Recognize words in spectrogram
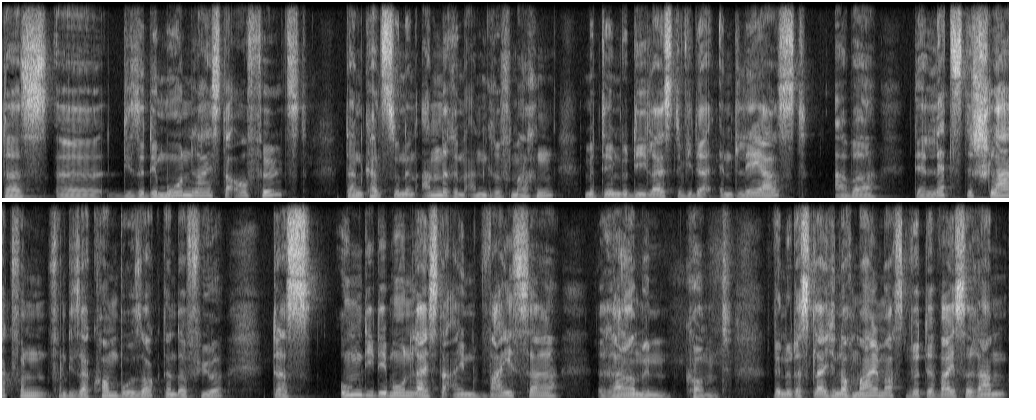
das, äh, diese Dämonenleiste auffüllst. Dann kannst du einen anderen Angriff machen, mit dem du die Leiste wieder entleerst. Aber der letzte Schlag von, von dieser Combo sorgt dann dafür, dass um die Dämonenleiste ein weißer Rahmen kommt. Wenn du das gleiche nochmal machst, wird der weiße Rahmen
